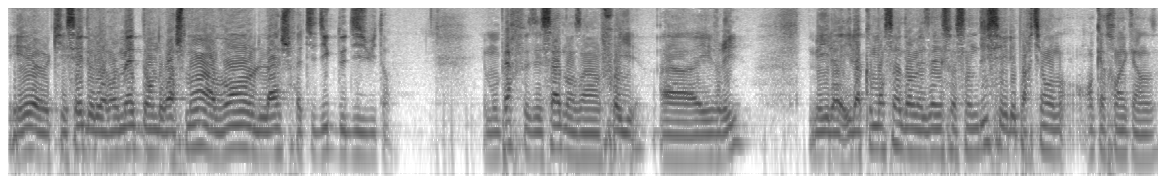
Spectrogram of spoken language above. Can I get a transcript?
et euh, qui essayent de les remettre dans le droit chemin avant l'âge fatidique de 18 ans. Et mon père faisait ça dans un foyer à Évry, mais il a, il a commencé dans les années 70 et il est parti en, en 95.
